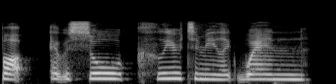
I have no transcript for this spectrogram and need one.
But it was so clear to me, like when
